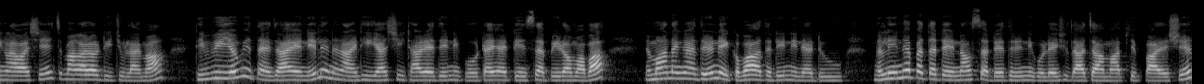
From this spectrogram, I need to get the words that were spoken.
င်္ဂလာပါရှင်ကျွန်မကတော့ဒီဇူလိုင်မှာ DVB ရုပ်မြင်သံကြားရဲ့နေ့လည်နေ့တိုင်းထိရရှိထားတဲ့သတင်းတွေကိုတိုက်ရိုက်တင်ဆက်ပေးတော့မှာပါမြန်မာနိုင်ငံသတင်းတွေကမ္ဘာသတင်းတွေနဲ့အတူငလင်နဲ့ပတ်သက်တဲ့နောက်ဆက်တွဲသတင်းတွေကိုလည်းရှုသားကြမှာဖြစ်ပါတယ်ရှင်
